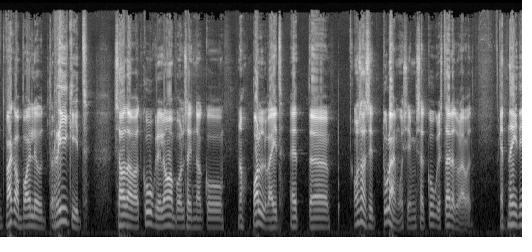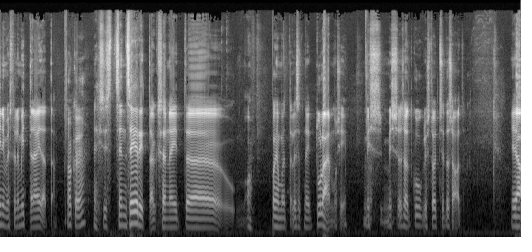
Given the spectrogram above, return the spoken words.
Et väga paljud riigid saadavad Google'ile omapoolseid nagu noh, palveid, et öö, äh, osasid tulemusi, mis sealt Google'ist välja tulevad, et neid inimestele mitte näidata okay.. ehk siis tsenseeritakse neid, noh, põhimõtteliselt neid tulemusi mis, mis sa sealt Google'ist otsida saad. ja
